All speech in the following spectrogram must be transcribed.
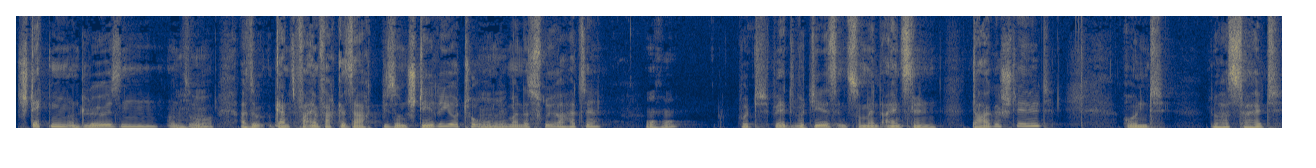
stecken und lösen und so. Also ganz vereinfacht gesagt, wie so ein Stereoton, wie man das früher hatte. Wird, wird, wird jedes Instrument einzeln dargestellt. Und du hast halt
